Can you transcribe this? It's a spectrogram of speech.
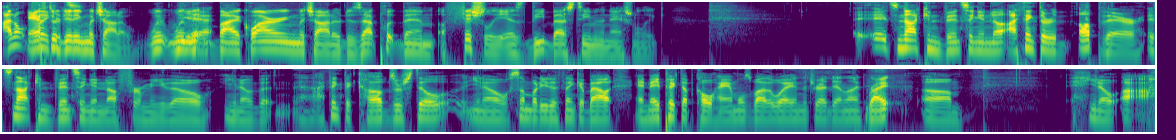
I don't after it's- getting Machado? When when they- by acquiring Machado, does that put them officially as the best team in the National League? It's not convincing enough. I think they're up there. It's not convincing enough for me though. You know, the I think the Cubs are still, you know, somebody to think about and they picked up Cole Hamels by the way in the trade deadline. Right. Um you know, uh,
